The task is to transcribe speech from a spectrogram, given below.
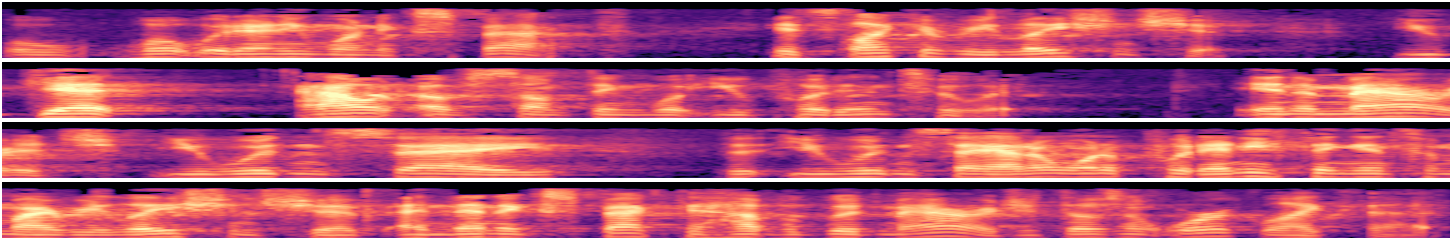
Well, what would anyone expect? It's like a relationship. You get out of something what you put into it. In a marriage, you wouldn't say that you wouldn't say, I don't want to put anything into my relationship and then expect to have a good marriage. It doesn't work like that.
